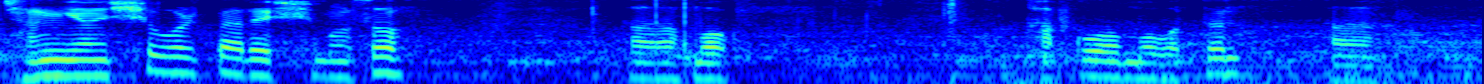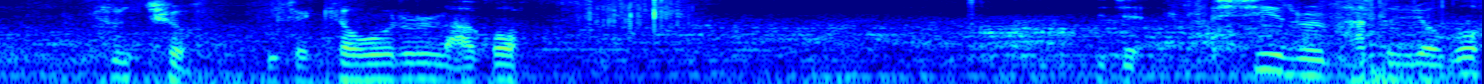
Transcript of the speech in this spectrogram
작년 10월 달에 심어서 아, 뭐 갖고 먹었던 아, 상추 이제 겨울을 나고 이제 씨를 받으려고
